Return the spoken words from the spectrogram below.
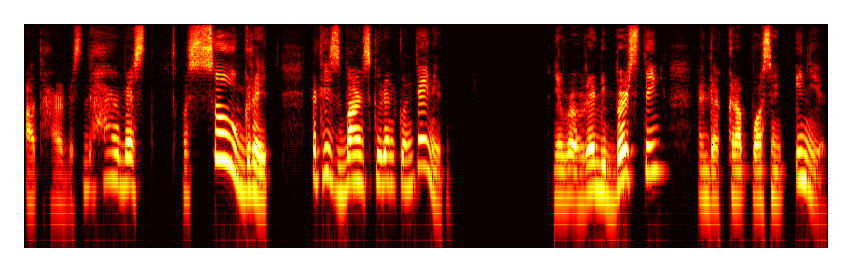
at harvest. The harvest was so great that his barns couldn't contain it. They were already bursting and the crop wasn't in yet.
